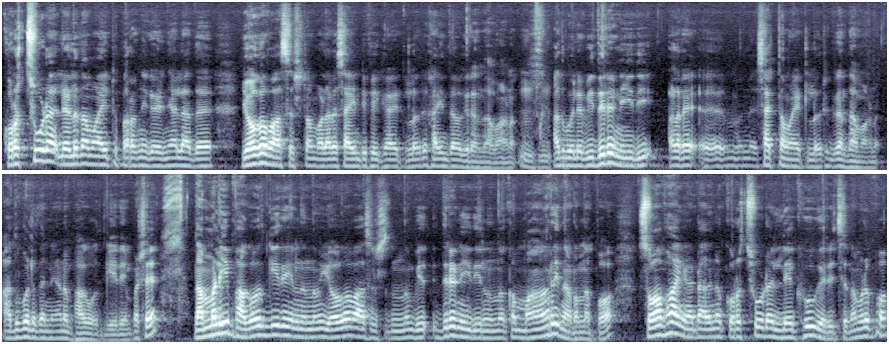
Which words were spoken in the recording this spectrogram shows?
കുറച്ചുകൂടെ ലളിതമായിട്ട് പറഞ്ഞു കഴിഞ്ഞാൽ അത് യോഗവാസിഷ്ടം വളരെ സയന്റിഫിക് ആയിട്ടുള്ള ഒരു ഹൈന്ദവ ഗ്രന്ഥമാണ്. അതുപോലെ വിതുരനീതി വളരെ ഏഹ്, പിന്നെ ശക്തമായിട്ടുള്ള ഒരു ഗ്രന്ഥമാണ്. അതുപോലെ തന്നെയാണ് ഭഗവത്ഗീതയും. പക്ഷേ നമ്മൾ ഈ ഭഗവത്ഗീതയിൽ നിന്നും യോഗവാസിഷ്ടത്തിൽ നിന്നും വിദ്രനീതിയിൽ നിന്നൊക്കെ മാറി നടന്നപ്പോൾ സ്വാഭാവികമായിട്ട് അതിനെ കുറച്ചുകൂടെ ലഘൂകരിച്ച് നമ്മളിപ്പോൾ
